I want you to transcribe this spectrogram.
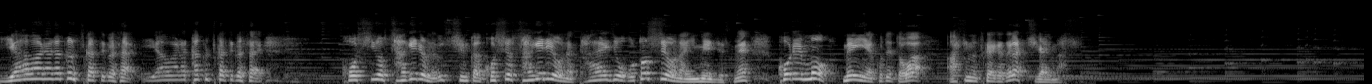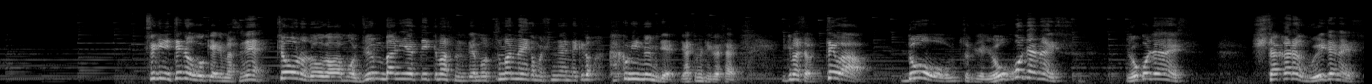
柔らかく使ってください。柔らかく使ってください。腰を下げるような打つ瞬間腰を下げるような体重を落とすようなイメージですね。これも面や小手とは足の使い方が違います。次に手の動きやりますね。今日の動画はもう順番にやっていってますんでもうつまんないかもしれないんだけど確認の意味でやってみてください。いきますよ手は胴を打つ時は横じゃないです。横じゃないです。下から上じゃないです。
